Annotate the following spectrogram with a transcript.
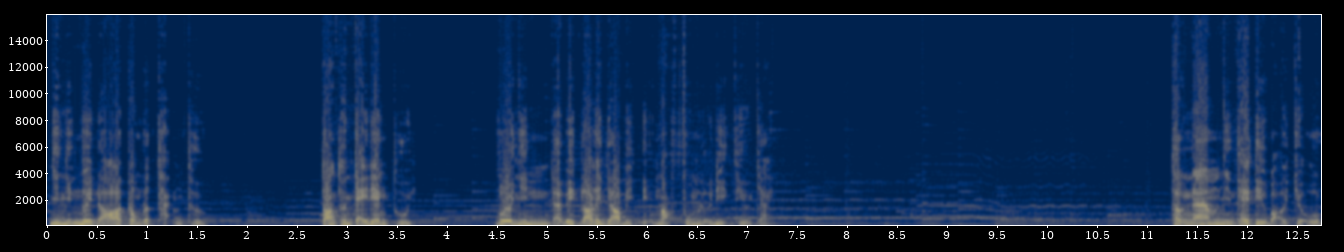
Nhìn những người đó trông rất thảm thương. Toàn thân cháy đen thui. Vừa nhìn đã biết đó là do bị Tiểu Ngọc phun lửa điện thiêu cháy. Thần Nam nhìn thấy tiểu bảo chủ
